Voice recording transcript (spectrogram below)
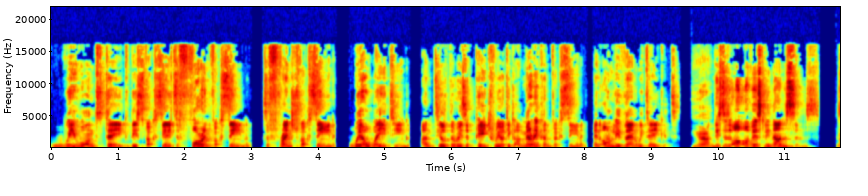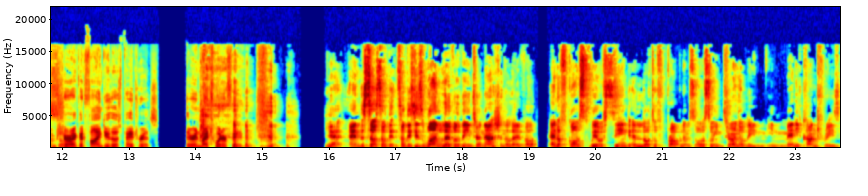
we won't take this vaccine. It's a foreign vaccine. It's a French vaccine. We are waiting until there is a patriotic American vaccine and only then we take it. Yeah. And this is obviously nonsense. I'm so, sure I could find you those Patriots. They're in my Twitter feed. yeah, and so so th- so this is one level, the international level, and of course we are seeing a lot of problems also internally in, in many countries,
